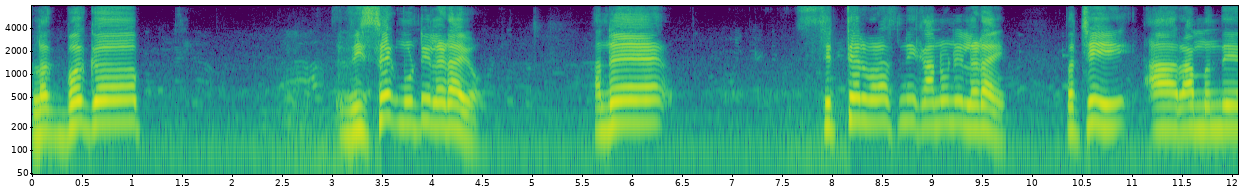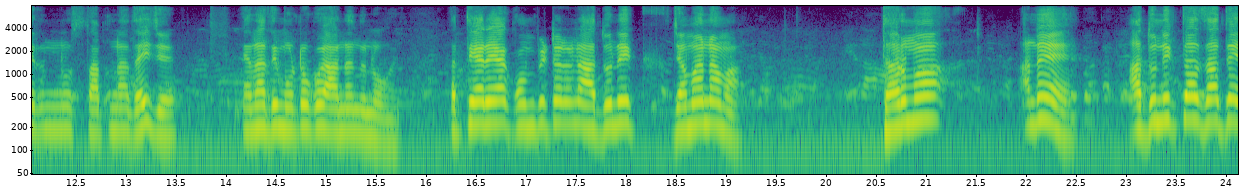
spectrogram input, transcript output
લગભગ વીસેક મોટી લડાઈઓ અને સિત્તેર વર્ષની કાનૂની લડાઈ પછી આ રામ મંદિરનું સ્થાપના થઈ છે, એનાથી મોટો કોઈ આનંદ ન હોય. અત્યારે આ કોમ્પ્યુટર અને આધુનિક જમાનામાં ધર્મ અને આધુનિકતા સાથે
